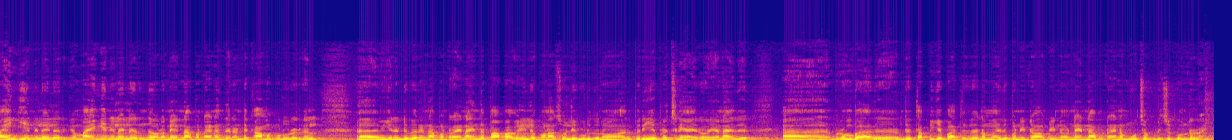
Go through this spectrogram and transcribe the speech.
மயங்கிய நிலையில் இருக்குது மயங்கிய நிலையில் இருந்த உடனே என்ன பண்ணுறாங்கன்னா இந்த ரெண்டு காமக்குடூரர்கள் இவங்க ரெண்டு பேரும் என்ன பண்ணுறாங்கன்னா இந்த பாப்பா வெளியில் போனால் சொல்லி கொடுத்துரும். அது பெரிய பிரச்சனையாயிரும். ஏன்னா இது ரொம்ப அது வந்து தப்பிக்க பார்த்தது. நம்ம இது பண்ணிட்டோம் அப்படின்ன உடனே என்ன பண்ணுறாங்கன்னா மூச்சை பிடிச்சி கொண்டுடுறாங்க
